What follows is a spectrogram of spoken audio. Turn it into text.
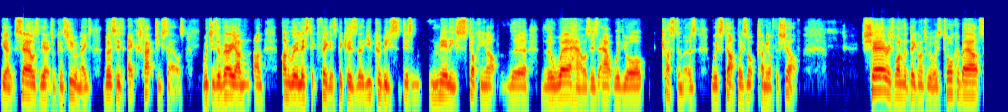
you know sales the actual consumer makes versus ex factory sales which is a very un, un, unrealistic figures because you could be just merely stocking up the the warehouses out with your customers with stuff but it's not coming off the shelf. Share is one of the big ones we always talk about.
